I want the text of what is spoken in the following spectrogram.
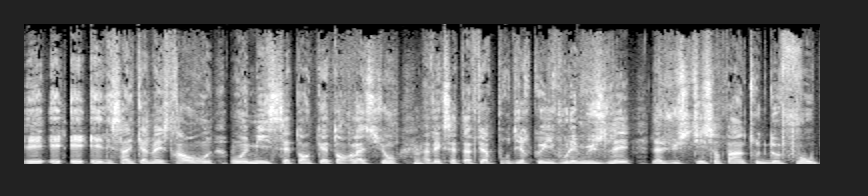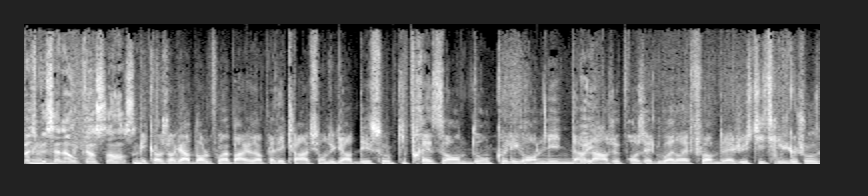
et, et, et- les syndicats de magistrats ont, ont émis cette enquête en relation avec cette affaire pour dire qu'ils voulaient museler la justice, enfin un truc de fou, parce que Mhm. ça n'a aucun sens. Mais quand je regarde dans le point, par exemple, la déclaration du garde des Sceaux qui présente donc les grandes lignes d'un Oui. large projet de loi de réforme de la justice, c'est quelque chose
